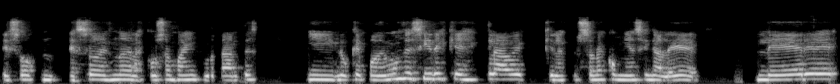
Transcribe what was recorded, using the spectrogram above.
Eso, eso es una de las cosas más importantes y lo que podemos decir es que es clave que las personas comiencen a leer. Leer eh,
